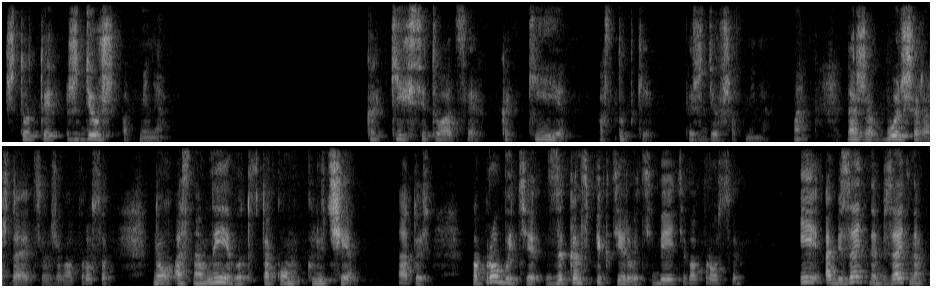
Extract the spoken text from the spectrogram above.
Что ты ждешь от меня? Каких ситуациях, какие поступки ты ждешь от меня. Да? Даже больше рождается уже вопросов, но основные вот в таком ключе. Да? То есть попробуйте законспектировать себе эти вопросы и обязательно-обязательно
